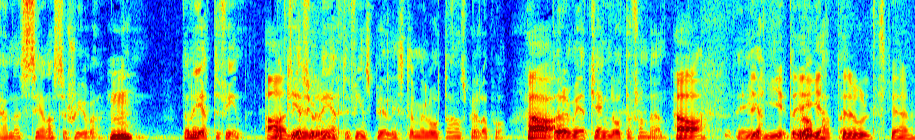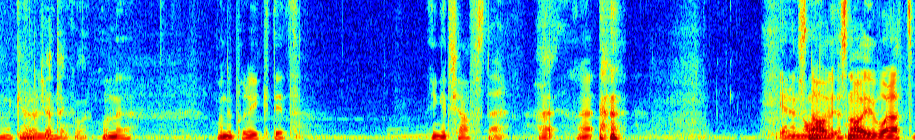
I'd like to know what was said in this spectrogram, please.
hennes senaste skiva. Mm. Den är jättefin. Ja, Mattias det är gjorde en jättefin spellista med låtar han spelar på. Ja. Då är det med ett gäng låtar från den. Ja, Det är är- det jättebra är jätteroligt att spela med kan jag Caroline. tänka mig. Hon är, hon är på riktigt. Inget tjafs där. Nej. Nej. Är det någon... vi, sen har vi vårat,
